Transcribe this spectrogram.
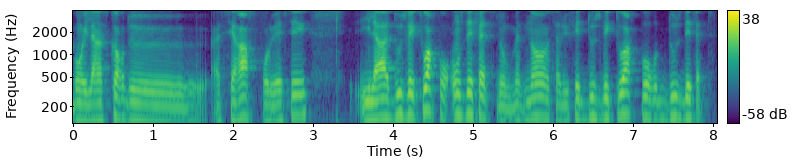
bon, il a un score de assez rare pour l'UFC. Il a 12 victoires pour 11 défaites. Donc maintenant, ça lui fait 12 victoires pour 12 défaites.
